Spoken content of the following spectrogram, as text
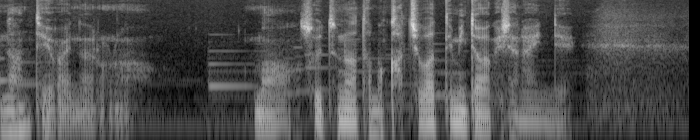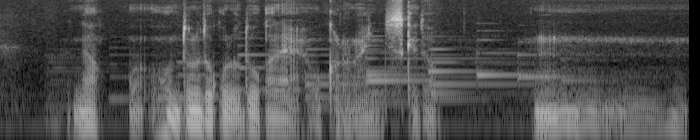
なんて言えばいいんだろうな。まあそいつの頭かち割ってみたわけじゃないんで。な本当のところどうかねわからないんですけど。うん。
